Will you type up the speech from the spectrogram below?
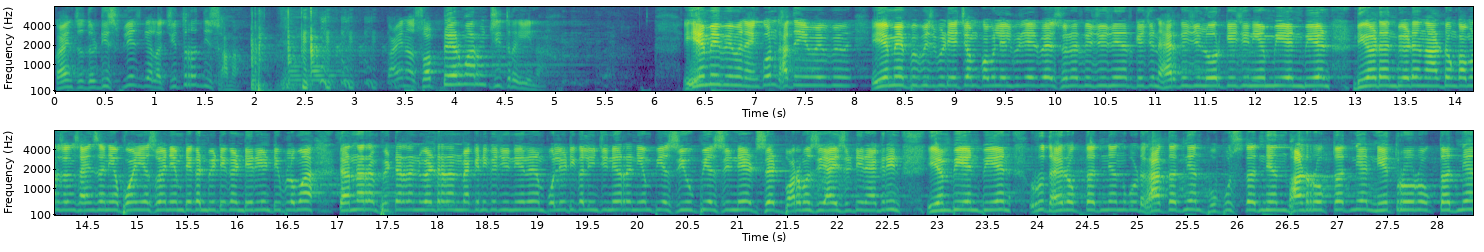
काहींचं तर डिस्प्लेच गेला चित्रच दिसाना. काही ना सॉफ्टवेअर मारून चित्र येईना. एम ए बी नाही कोण खाते M A M A PPS B H M कॉमल L B L B senior K G junior K G higher K G lower K G M B and B and D ed and B ed and art on commerce and science F S and M tech and B tech and डेरियन diploma turner and fitter and welder and mechanical engineer political engineer and M P S C U P S C net set pharmacy I C T नॅग्रीन M B and B and हृदयरोग तज्ज्ञ गुडघा तज्ज्ञ फुफ्फुस तज्ज्ञ भाडरोग तज्ज्ञ नेत्ररोग तज्ज्ञ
